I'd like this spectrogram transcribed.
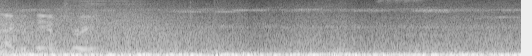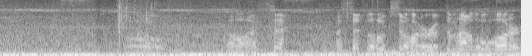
Back the damn tree. Oh, oh! I set, I set the hook so hard I ripped him out of the water.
